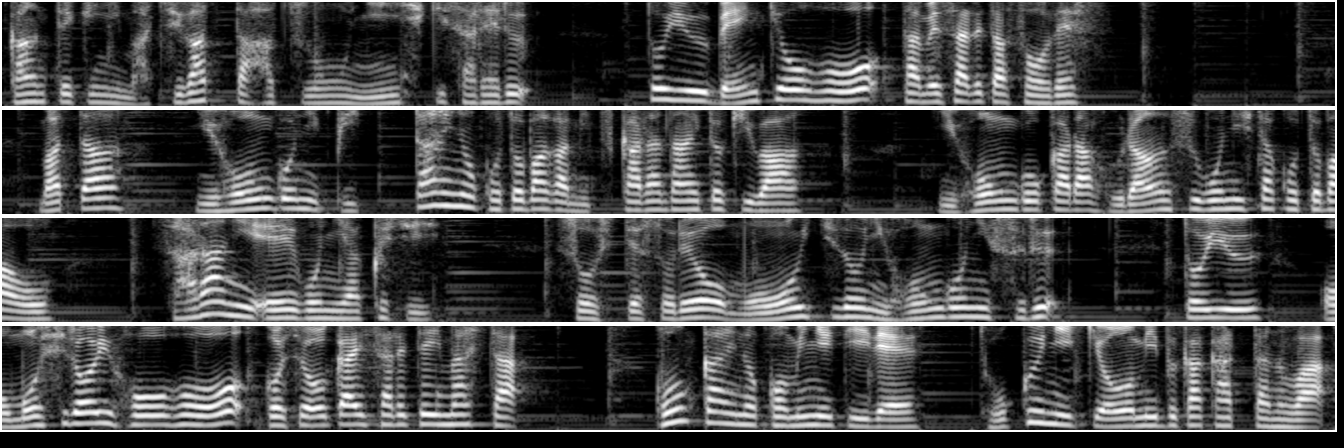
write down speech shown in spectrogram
観的に間違った発音を認識されるという勉強法を試されたそうです。また、日本語にぴったりの言葉が見つからないときは、日本語からフランス語にした言葉をさらに英語に訳し、そしてそれをもう一度日本語にするという面白い方法をご紹介されていました。今回のコミュニティで特に興味深かったのは、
